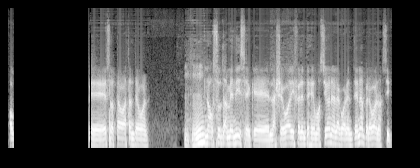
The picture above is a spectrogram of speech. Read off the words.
O, eh, eso está bastante bueno. No, Su también dice que la llevó a diferentes emociones la cuarentena, pero bueno, si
